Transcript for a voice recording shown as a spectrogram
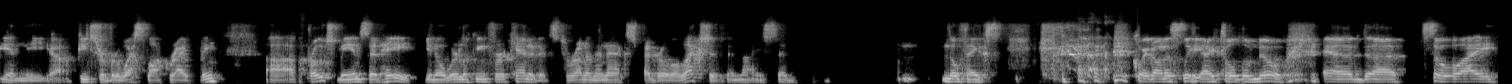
in the uh, Peace River Westlock riding uh, approached me and said, Hey, you know, we're looking for candidates to run in the next federal election. And I said, no thanks. Quite honestly, I told them no. And uh, so I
